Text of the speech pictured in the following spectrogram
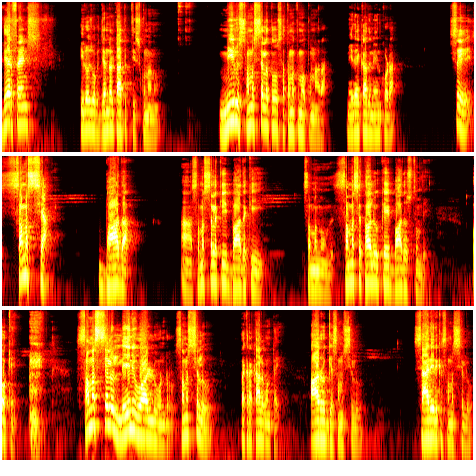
డియర్ ఫ్రెండ్స్ ఈరోజు ఒక జనరల్ టాపిక్ తీసుకున్నాను. మీరు సమస్యలతో సతమతమవుతున్నారా? మీరే కాదు నేను కూడా. సే సమస్య బాధ. సమస్యలకి బాధకి సంబంధం ఉంది. సమస్య తాలూకే బాధ వస్తుంది. ఓకే. సమస్యలు లేని వాళ్ళు ఉండరు. సమస్యలు రకరకాలుగా ఉంటాయి. ఆరోగ్య సమస్యలు శారీరక సమస్యలు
